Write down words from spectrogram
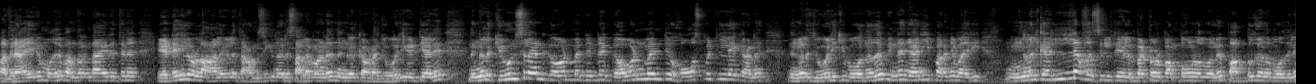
പതിനായിരം മുതൽ പന്ത്രണ്ടായിരത്തിന് ഇടയിലുള്ള ആളുകൾ താമസിക്കുന്ന ഒരു സ്ഥലമാണ് നിങ്ങൾക്ക് അവിടെ ജോലി കിട്ടിയാൽ നിങ്ങൾ ക്യൂൻസ്ലാൻഡ് ഗവൺമെന്റിന്റെ ഗവൺമെന്റ് ഹോസ്പിറ്റലിലേക്കാണ് നിങ്ങൾ ജോലിക്ക് പോകുന്നത്. പിന്നെ ഞാൻ ഈ പറഞ്ഞ മാതിരി നിങ്ങൾക്ക് എല്ലാ ഫെസിലിറ്റികളും പെട്രോൾ പമ്പുകൾ മുതൽ പബ്ബുകൾ മുതൽ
